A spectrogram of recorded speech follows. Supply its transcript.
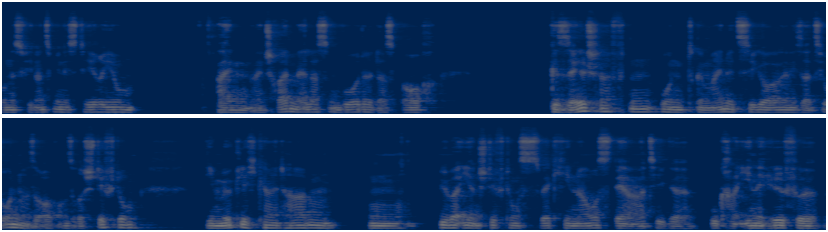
Bundesfinanzministerium ein, ein Schreiben erlassen wurde, dass auch Gesellschaften und gemeinnützige Organisationen, also auch unsere Stiftung, die Möglichkeit haben, über ihren Stiftungszweck hinaus derartige Ukraine-Hilfe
